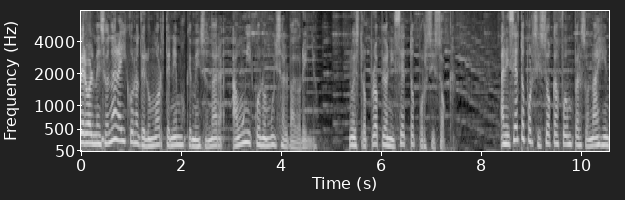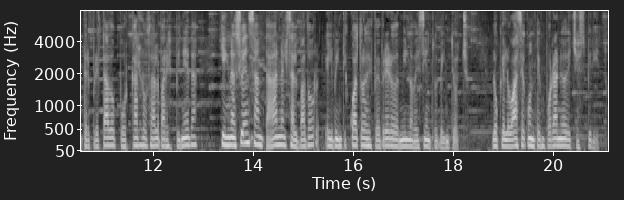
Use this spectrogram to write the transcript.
Pero al mencionar a íconos del humor tenemos que mencionar a un ícono muy salvadoreño, nuestro propio Aniceto Porcisoca. Aniceto Porcisoca fue un personaje interpretado por Carlos Álvarez Pineda, quien nació en Santa Ana, El Salvador, el 24 de febrero de 1928, lo que lo hace contemporáneo de Chespirito.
